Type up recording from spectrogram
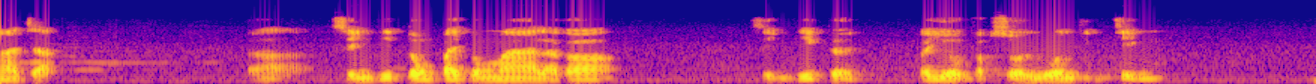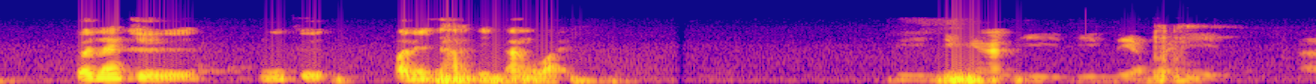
มาจากเอ่อสิ่งที่ตรงไปตรงมา แล้วก็สิ่งที่เกิดประโยชน์กับส่วนรวมจริง ๆ ก็นั่นคือนี่คือปณิธานที่ตั้งไว้ที่ทีมงานที่ที่เตรียมไว้ที่เอ่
